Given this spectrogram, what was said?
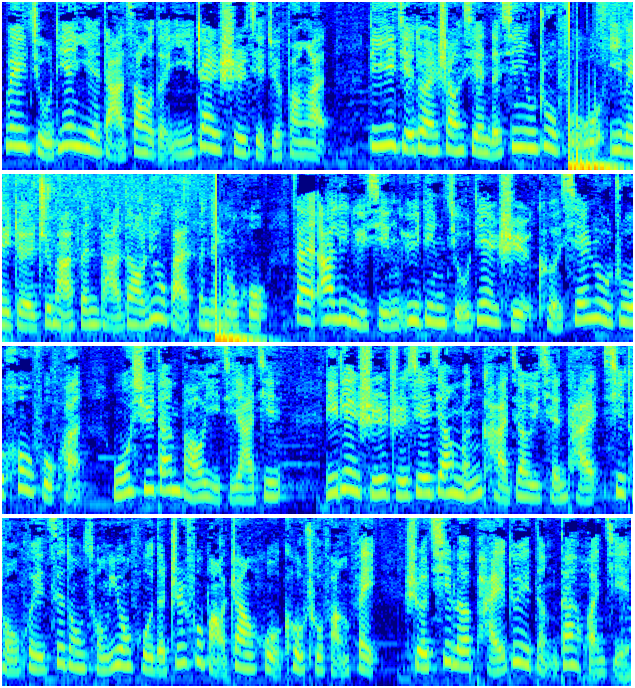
为酒店业打造的一站式解决方案。第一阶段上线的信用住服务，意味着芝麻分达到六百分的用户在阿里旅行预订酒店时，可先入住后付款，无需担保以及押金。离店时直接将门卡交于前台，系统会自动从用户的支付宝账户扣除房费，舍弃了排队等待环节。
